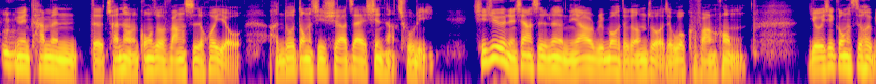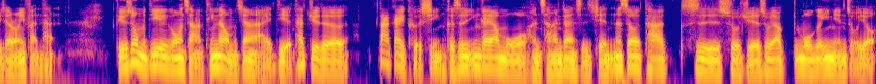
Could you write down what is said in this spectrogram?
因为他们的传统的工作方式会有很多东西需要在现场处理。其实就有点像是那个你要 remote 的工作，就 work from home，有一些公司会比较容易反弹。比如说，我们第一个工厂听到我们这样的 idea，他觉得大概可行，可是应该要磨很长一段时间。那时候他是所觉得说要磨个一年左右，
